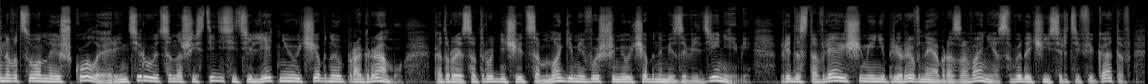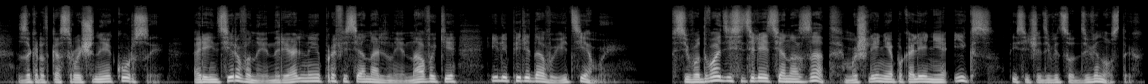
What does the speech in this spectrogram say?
инновационные школы ориентируются на 60-летнюю учебную программу, которая сотрудничает со многими высшими учебными заведениями, предоставляющими непрерывное образование с выдачей сертификатов за краткосрочные курсы, ориентированные на реальные профессиональные навыки или передовые темы. Всего два десятилетия назад мышление поколения X 1990-х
